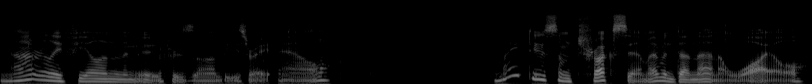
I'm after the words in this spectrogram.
I'm not really feeling in the mood for zombies right now. Might do some truck sim. I haven't done that in a while.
